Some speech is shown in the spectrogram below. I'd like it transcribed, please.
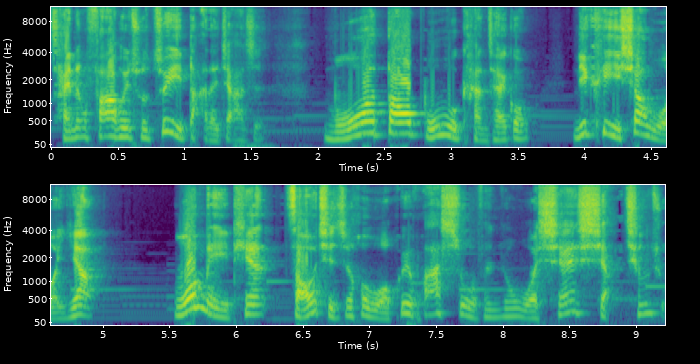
才能发挥出最大的价值。磨刀不误砍柴工，你可以像我一样，我每天早起之后，我会花十五分钟，我先想清楚，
